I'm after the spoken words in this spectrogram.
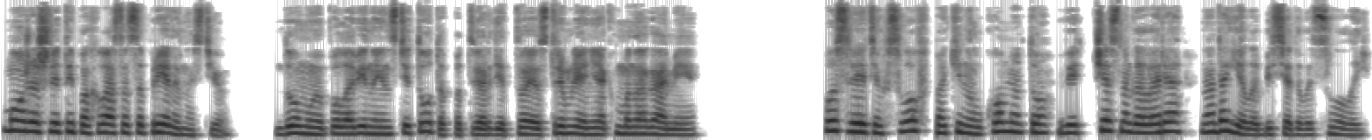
Можешь ли ты похвастаться преданностью? Думаю, половина института подтвердит твое стремление к моногамии. После этих слов покинул комнату, ведь, честно говоря, надоело беседовать с Лолой.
